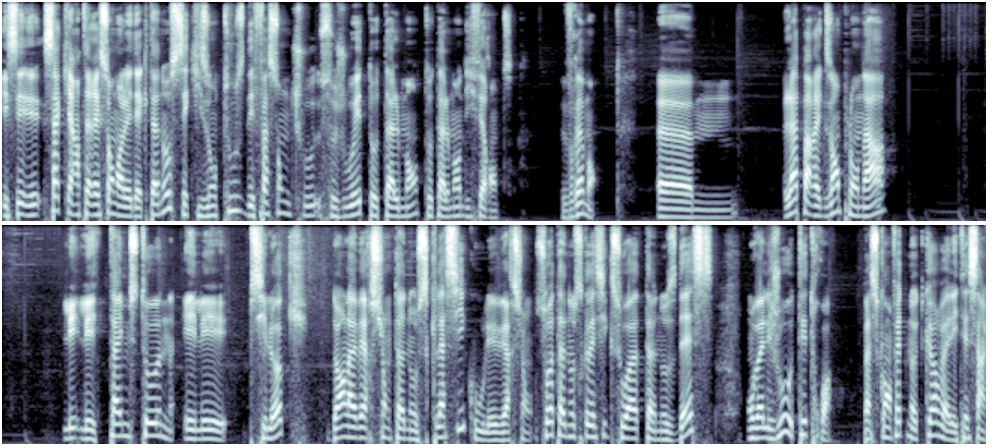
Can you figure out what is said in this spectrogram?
et c'est ça qui est intéressant dans les decks Thanos, c'est qu'ils ont tous des façons de se jouer totalement, totalement différentes. Vraiment. Euh, là, par exemple, on a les, les Time Stone et les Psylocke dans la version Thanos classique, ou les versions soit Thanos classique, soit Thanos Death, on va les jouer au T3. Parce qu'en fait, notre curve, elle est T5.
